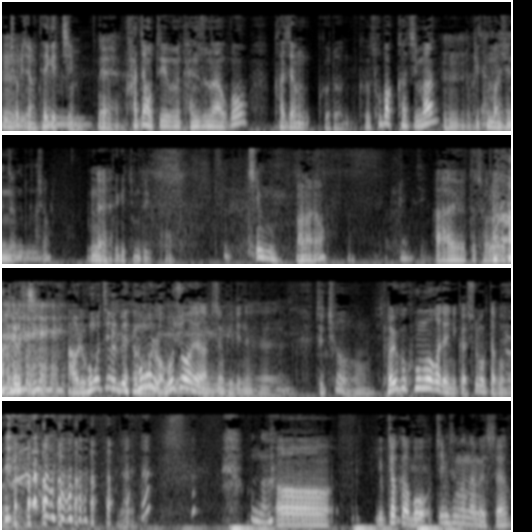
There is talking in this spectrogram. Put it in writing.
음. 철이잖아. 대게찜. 음. 네. 가장 어떻게 보면 단순하고 가장 그런 그 소박하지만 음. 또 깊은 맛이 있는 그렇죠. 네. 대게찜도 있고 찜. 많아요. 아유, 또 전라도 가겠지. 아 우리 홍어찜을 배워. 홍어를 너무 좋아해요, 남수정 PD는. 좋죠. 결국 홍어가 되니까 술 먹다 보면. 네. 홍어. 어, 육 작가 뭐 찜 생각나는 거 있어요?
